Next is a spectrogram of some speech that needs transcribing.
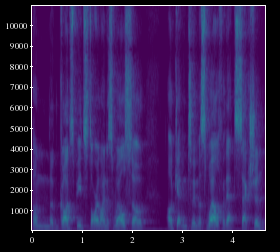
on the Godspeed storyline as well, so I'll get into him as well for that section.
